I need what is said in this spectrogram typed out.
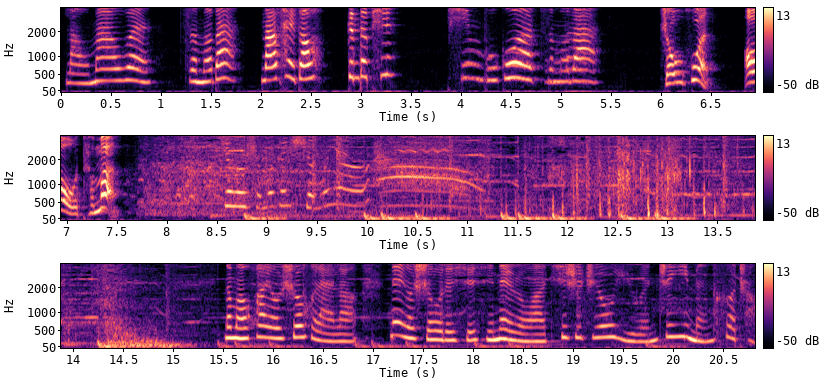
老妈问怎么办，拿菜刀跟他拼，拼不过怎么办？召唤奥特曼。这有什么跟什么呀？”那么话又说回来了，那个时候的学习内容啊，其实只有语文这一门课程，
